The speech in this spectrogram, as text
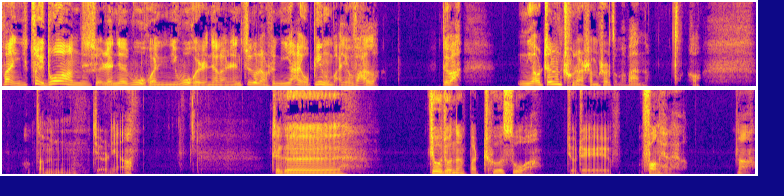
万一最多人家误会你，误会人家了，人最多两说你丫有病吧，也完了，对吧？你要真出点什么事怎么办呢？好，咱们接着念啊。这个舅舅呢，把车速啊就这放下来了，啊，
